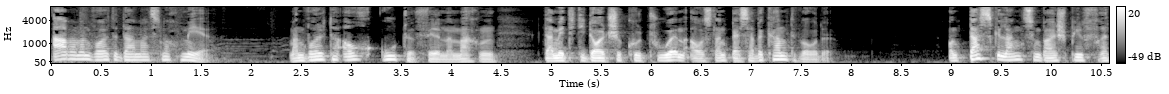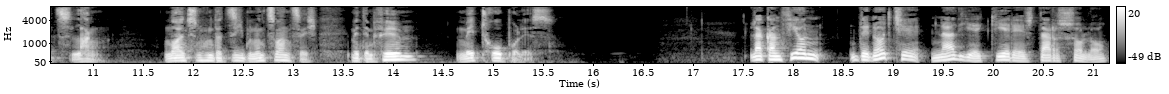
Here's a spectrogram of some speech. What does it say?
Aber man wollte damals noch mehr. Man wollte auch gute Filme machen, damit die deutsche Kultur im Ausland besser bekannt wurde. Und das gelang zum Beispiel Fritz Lang 1927 mit dem Film Metropolis. La canción De noche nadie quiere estar solo,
